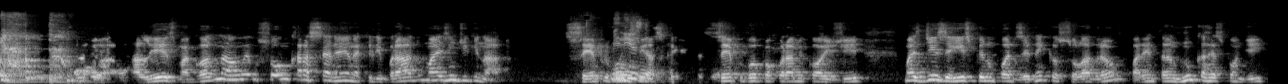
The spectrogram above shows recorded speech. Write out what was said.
a, a lesma agora? Não, eu sou um cara sereno, equilibrado, mas indignado. Sempre vou ouvir as críticas, sempre vou procurar me corrigir, mas dizem isso porque não pode dizer nem que eu sou ladrão, 40 anos, nunca respondi,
